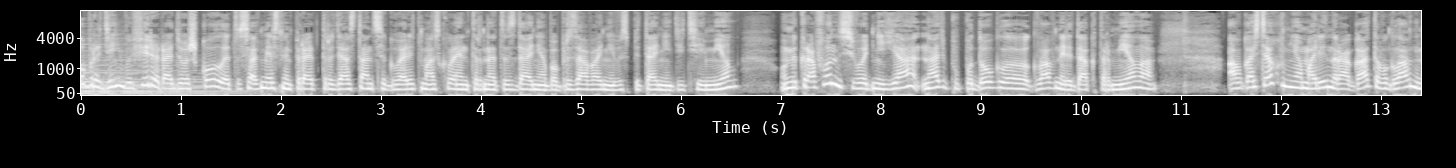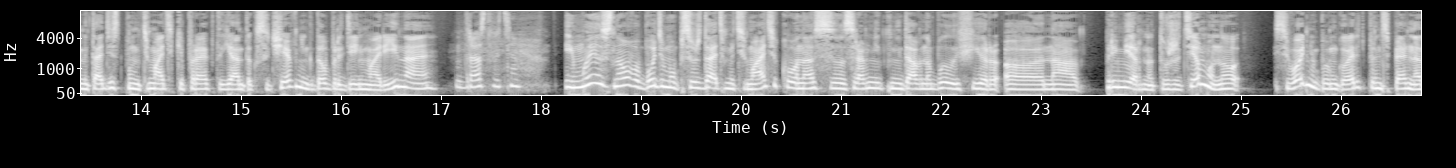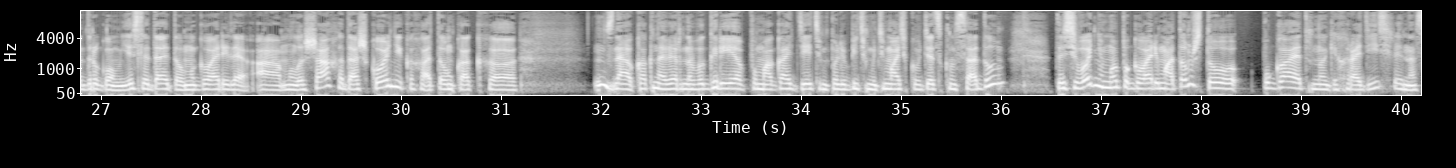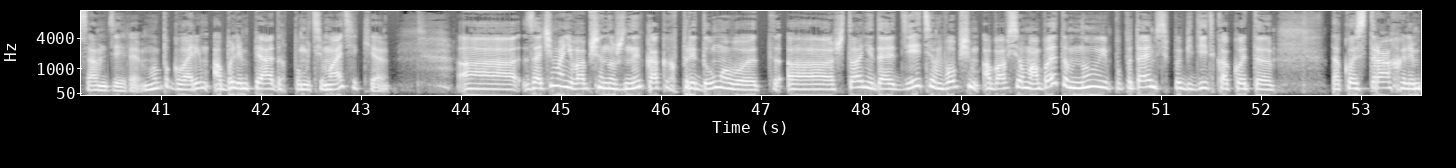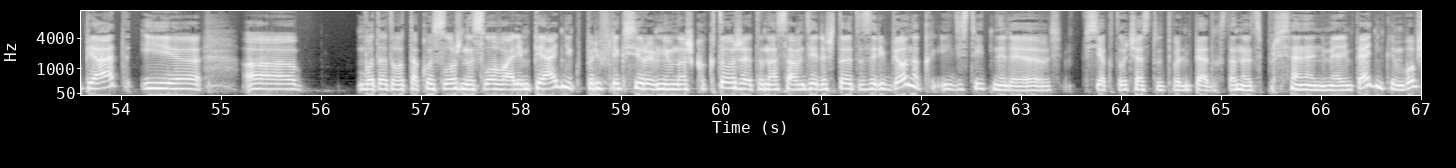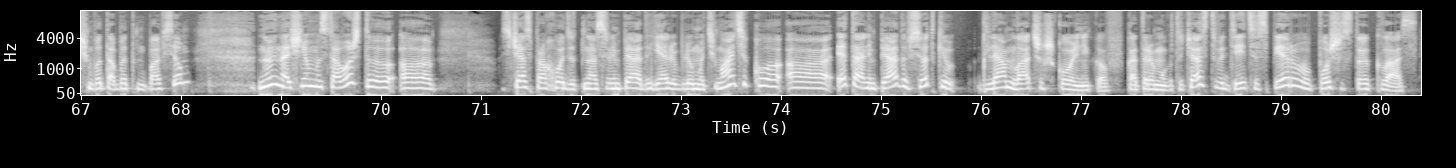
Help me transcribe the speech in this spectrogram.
Добрый день, в эфире радиошкола. Это совместный проект радиостанции «Говорит Москва» интернет-издание об образовании и воспитании детей «Мел». У микрофона сегодня я, Надя Попудогла, главный редактор «Мела». А в гостях у меня Марина Рогатова, главный методист по математике проекта Яндекс Учебник. Добрый день, Марина. Здравствуйте. И мы снова будем обсуждать математику. У нас э, сравнительно недавно был эфир э, на примерно ту же тему, но сегодня будем говорить принципиально о другом. Если до этого мы говорили о малышах, о дошкольниках, о том, как э, не знаю, как, наверное, в игре помогать детям полюбить математику в детском саду, то сегодня мы поговорим о том, что пугает многих родителей, на самом деле. Мы поговорим об олимпиадах по математике. А, зачем они вообще нужны, как их придумывают, а, что они дают детям. В общем, обо всем об этом, ну и попытаемся победить какой-то такой страх олимпиад и а, вот это вот такое сложное слово олимпиадник, порефлексируем немножко, кто же это на самом деле, что это за ребенок, и действительно ли все, кто участвует в олимпиадах, становятся профессиональными олимпиадниками. В общем, вот об этом обо всем. Ну и начнем мы с того, что э, сейчас проходит у нас Олимпиада «Я люблю математику». Э, эта Олимпиада все-таки для младших школьников, в которой могут участвовать дети с первого по шестой класс.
